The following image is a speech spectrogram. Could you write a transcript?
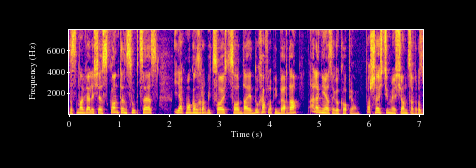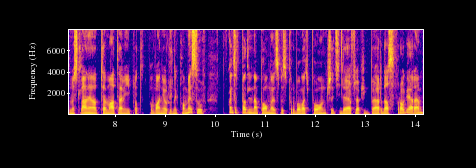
zastanawiali się skąd ten sukces i jak mogą zrobić coś, co daje ducha Flappy Birda, ale nie jest jego kopią. Po sześciu miesiącach rozmyślania nad tematem i prototypowania różnych pomysłów, w końcu wpadli na pomysł, by spróbować połączyć ideę Flappy Birda z Frogerem.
